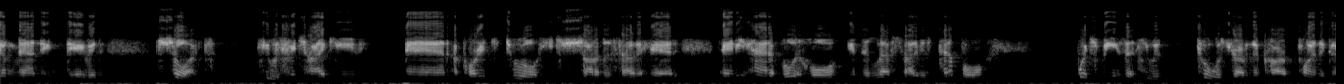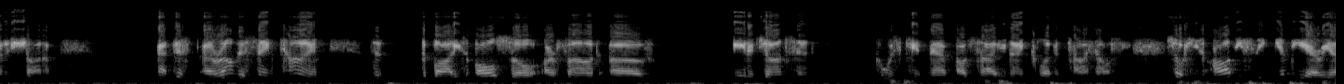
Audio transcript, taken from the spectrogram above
young man named David Short. He was hitchhiking, and according to Toole, he just shot him in the side of the head, and he had a bullet hole in the left side of his temple, which means that he was Toole was driving the car, pointed the gun, and shot him. At this around the same time, the, the bodies also are found of Ada Johnson, who was kidnapped outside a nightclub in Tallahassee. So he's obviously in the area,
